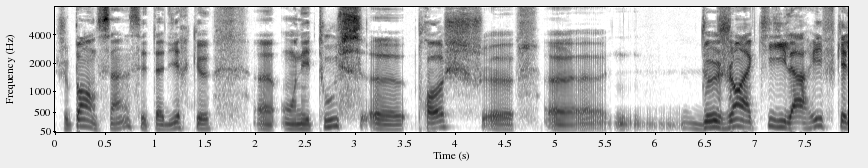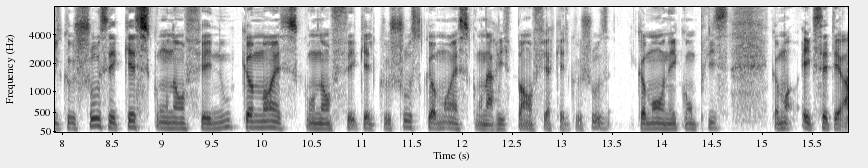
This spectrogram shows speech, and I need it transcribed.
je pense, hein, c'est-à-dire que euh, on est tous euh, proches de gens à qui il arrive quelque chose et qu'est-ce qu'on en fait nous? Comment est-ce qu'on en fait quelque chose? Comment est-ce qu'on n'arrive pas à en faire quelque chose? Comment on est complice, comment, etc.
